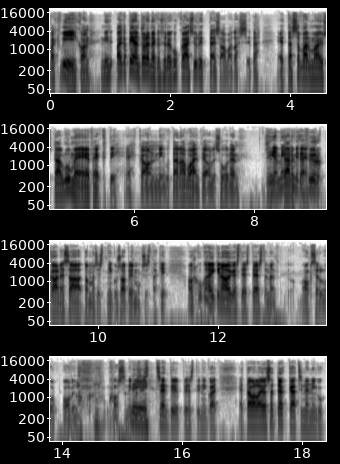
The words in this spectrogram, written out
vaikka viikon, niin aika pienen todennäköisyydellä kukaan edes yrittäisi avata sitä. Että tässä on varmaan just tämä lume-efekti ehkä on niinku tämän avainteollisuuden se Niin ja mieti, tärkein. mitä fyrkkaa ne saa tuommoisista niinku sopimuksistakin. Onko kukaan ikinä oikeasti edes testannut, onko se lu- ovi lu- lukossa? Niin. Niin. Siis sen tyyppisesti, niinku, että, että tavallaan jos sä tökkäät sinne niinku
